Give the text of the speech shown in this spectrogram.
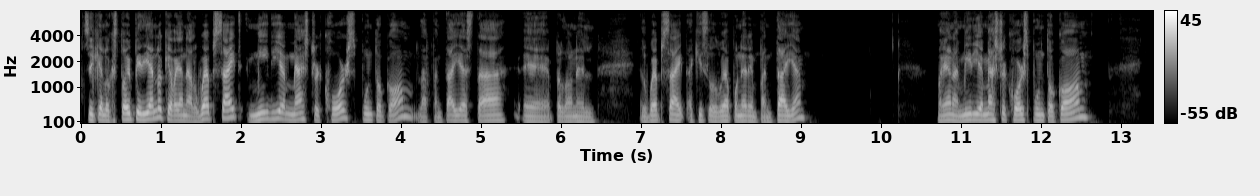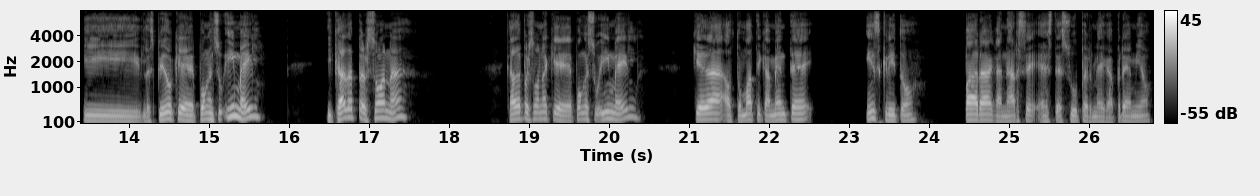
Así que lo que estoy pidiendo que vayan al website mediamastercourse.com. La pantalla está, eh, perdón, el, el website aquí se los voy a poner en pantalla. Vayan a mediamastercourse.com y les pido que pongan su email y cada persona, cada persona que ponga su email queda automáticamente inscrito para ganarse este super mega premio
